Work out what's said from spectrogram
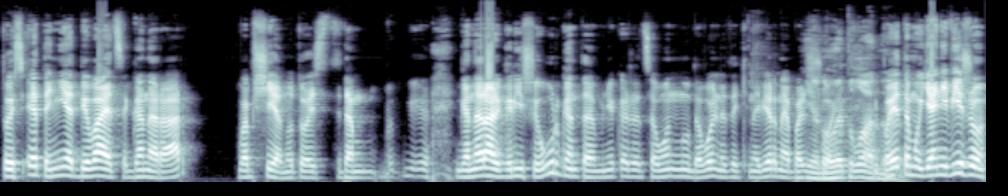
То есть это не отбивается гонорар, вообще, ну то есть там э, гонорар Гриши Урганта, мне кажется, он, ну, довольно-таки, наверное, большой. Не, ну это И ладно. поэтому я не вижу,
